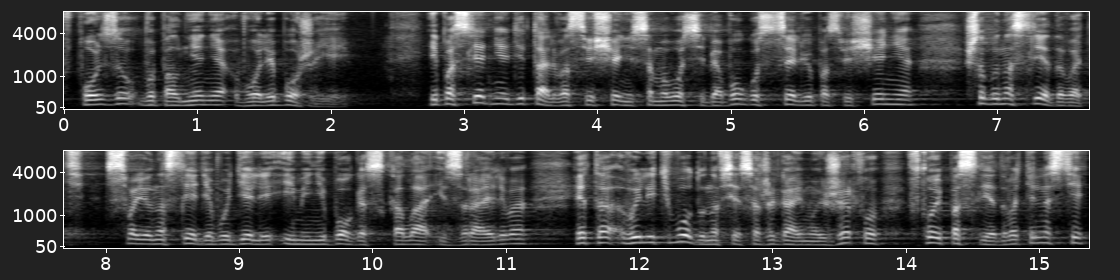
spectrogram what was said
в пользу выполнения воли Божией – и последняя деталь в освящении самого себя Богу с целью посвящения, чтобы наследовать свое наследие в уделе имени Бога скала Израилева, это вылить воду на все сожигаемую жертву в той последовательности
